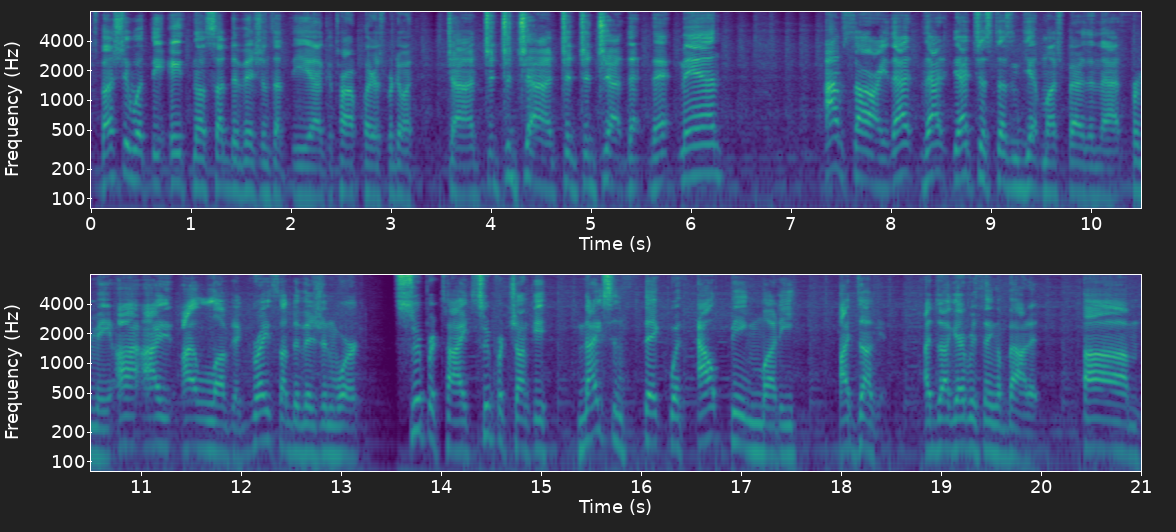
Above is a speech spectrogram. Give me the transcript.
especially with the eighth note subdivisions that the uh, guitar players were doing. Ja, ja, ja. That, that man, I'm sorry that that that just doesn't get much better than that for me. I I, I loved it. Great subdivision work, super tight, super chunky, nice and thick without being muddy. I dug it. I dug everything about it. Um,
